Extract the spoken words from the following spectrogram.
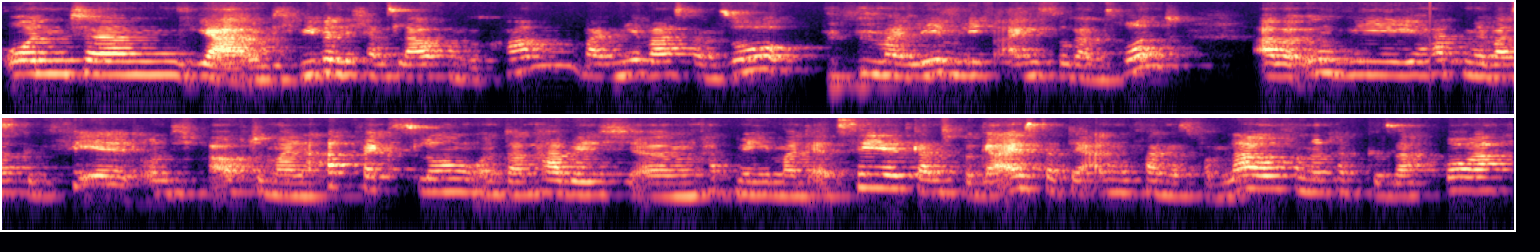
Und ähm, ja, und ich, bin ich ans Laufen gekommen? Bei mir war es dann so, mein Leben lief eigentlich so ganz rund aber irgendwie hat mir was gefehlt und ich brauchte meine Abwechslung. Und dann habe ich, ähm, hat mir jemand erzählt, ganz begeistert, der angefangen ist vom Laufen und hat gesagt, boah,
